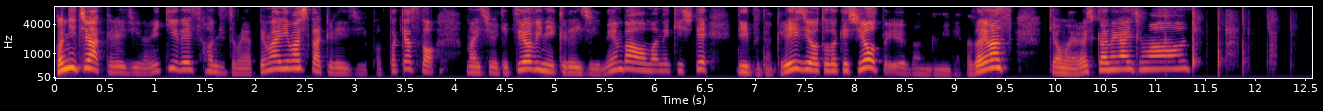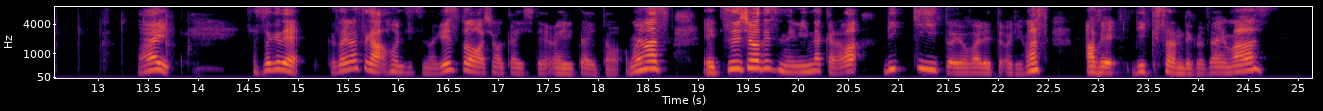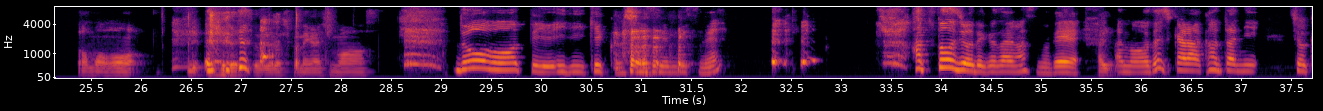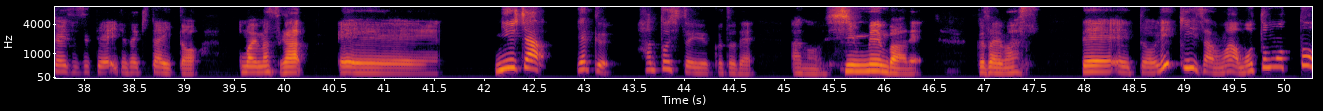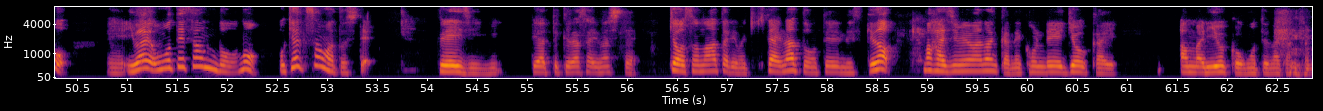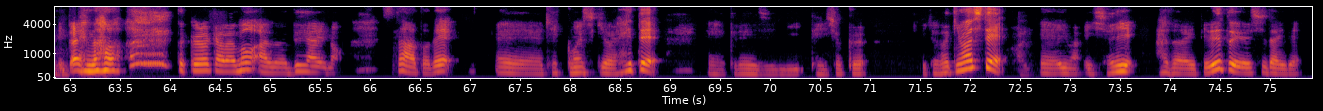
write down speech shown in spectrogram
こんにちは、 CRAZY のミッキーです。本日もやってまいりました、 CRAZY ポッドキャスト。毎週月曜日に CRAZY メンバーをお招きして、ディープな CRAZY をお届けしようという番組でございます。今日もよろしくお願いします。はい。早速でございますが、本日のゲストを紹介してまいりたいと思います。え通称ですね、みんなからは、リッキーと呼ばれております。安部リクさんでございます。どうも、リッキーです。よろしくお願いします。どうもっていう入り結構新鮮ですね。初登場でございますので、はい。あの私から簡単に紹介させていただきたいと思いますが、えー入社約半年ということで、あの新メンバーでございます。で、えっ、とリッキーさんはもともと、えー、いわゆる表参道のお客様としてクレイジーに出会ってくださいまして、今日そのあたりも聞きたいなと思ってるんですけど、まあ初めはなんかね婚礼業界あんまりよく思ってなかったみたいな ところからのあの出会いのスタートで、えー結婚式を経て、えークレイジーに転職いただきまして、はい。えー今一緒に働いているという次第で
